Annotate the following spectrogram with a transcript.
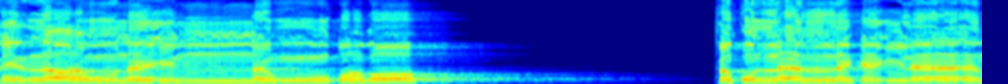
فرعون إنه طغى. فقل هل لك إلى أن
